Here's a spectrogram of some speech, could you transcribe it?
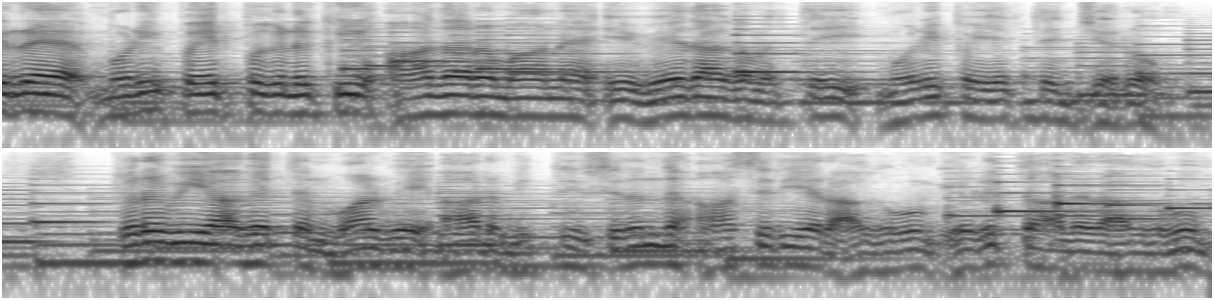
பிற மொழிபெயர்ப்புகளுக்கு ஆதாரமான இவ்வேதாகமத்தை மொழிபெயர்த்த ஜெரோம் துறவியாக தன் வாழ்வை ஆரம்பித்து சிறந்த ஆசிரியராகவும் எழுத்தாளராகவும்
